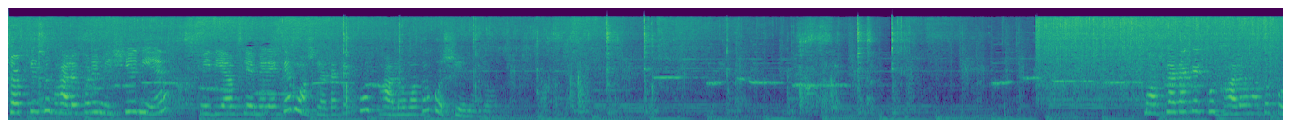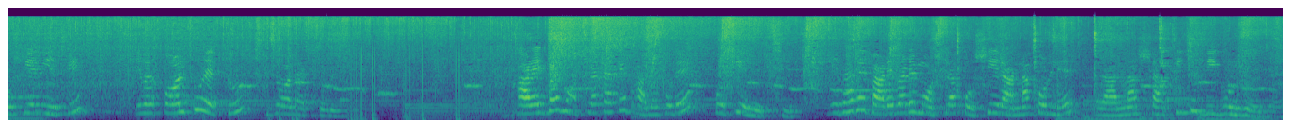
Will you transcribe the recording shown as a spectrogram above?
সব কিছু ভালো করে মিশিয়ে নিয়ে মিডিয়াম ফ্লেমে রেখে মশলাটাকে খুব ভালো মতো কষিয়ে নেব। মশলাটাকে খুব ভালো মতো কষিয়ে নিয়েছি। এবার অল্প একটু জল অ্যাড করলাম। আরেকবার মশলাটাকে ভালো করে কষিয়ে নিচ্ছি। এভাবে বারে বারে মশলা কষিয়ে রান্না করলে রান্নার স্বাদ কিন্তু দ্বিগুণ হয়ে যায়।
